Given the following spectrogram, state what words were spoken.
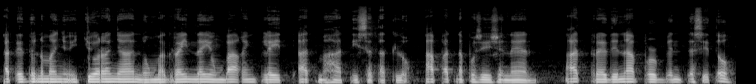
At ito naman yung itsura niya nung mag-grind na yung backing plate at mahati sa tatlo. Apat na position na yan. At ready na for bentes ito.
